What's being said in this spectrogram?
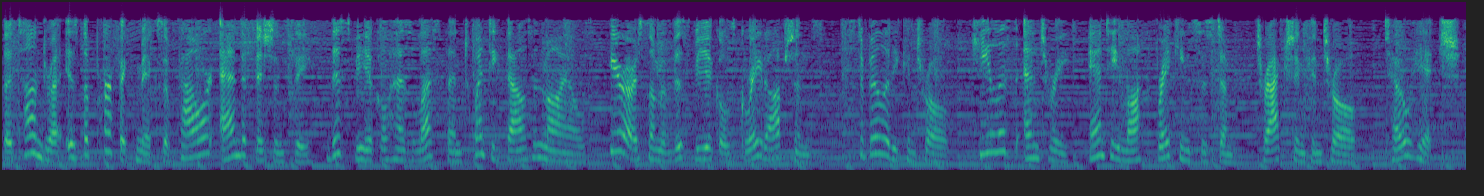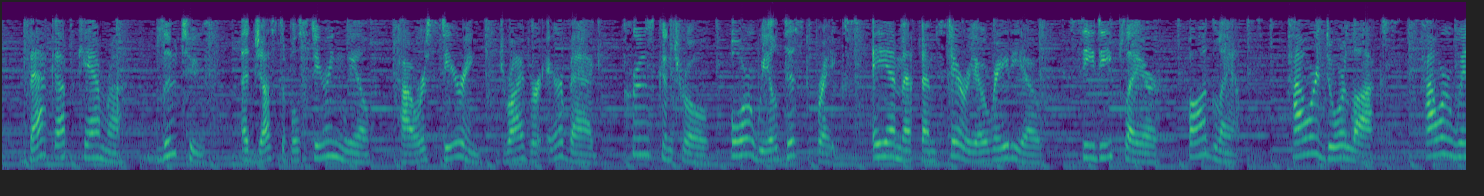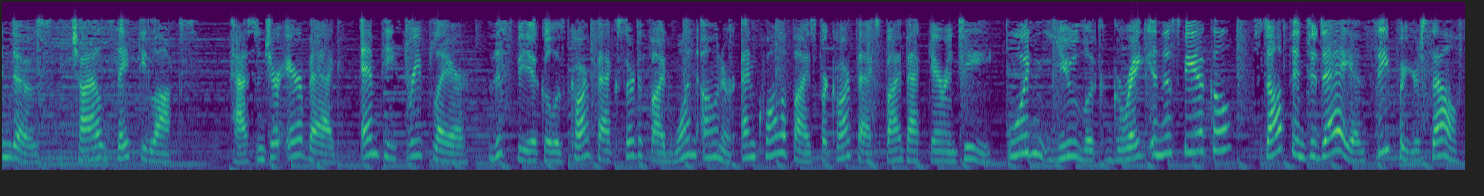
the Tundra is the perfect mix of power and efficiency. This vehicle has less than 20,000 miles. Here are some of this vehicle's great options. Stability control, keyless entry, anti-lock braking system, traction control, tow hitch, backup camera, Bluetooth, adjustable steering wheel, power steering, driver airbag, cruise control, four-wheel disc brakes, AM FM stereo radio, CD player, fog lamps, power door locks, power windows, child safety locks, passenger airbag, MP3 player. This vehicle is Carfax certified one owner and qualifies for Carfax buyback guarantee. Wouldn't you look great in this vehicle? Stop in today and see for yourself.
